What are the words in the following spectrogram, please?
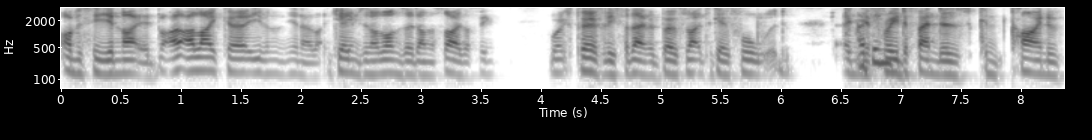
obviously United. But I, I like uh, even you know like James and Alonso down the sides. I think works perfectly for them. They both like to go forward, and I your three defenders can kind of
